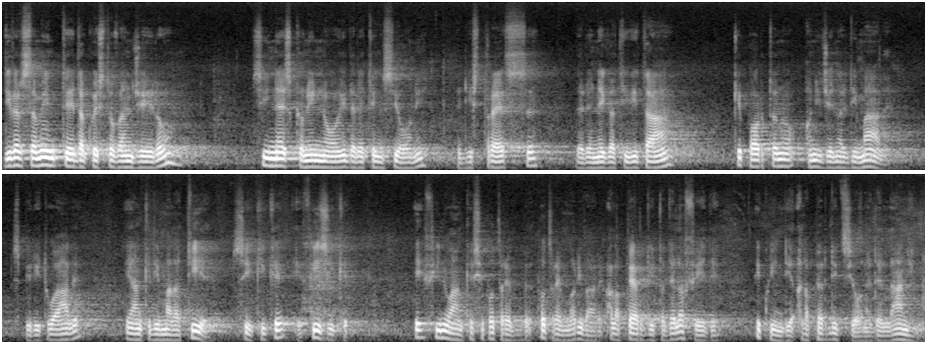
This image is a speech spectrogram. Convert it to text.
Diversamente da questo Vangelo si innescono in noi delle tensioni, degli stress, delle negatività che portano ogni genere di male spirituale e anche di malattie psichiche e fisiche e fino anche si potrebbe, potremmo arrivare alla perdita della fede alla perdizione dell'anima.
